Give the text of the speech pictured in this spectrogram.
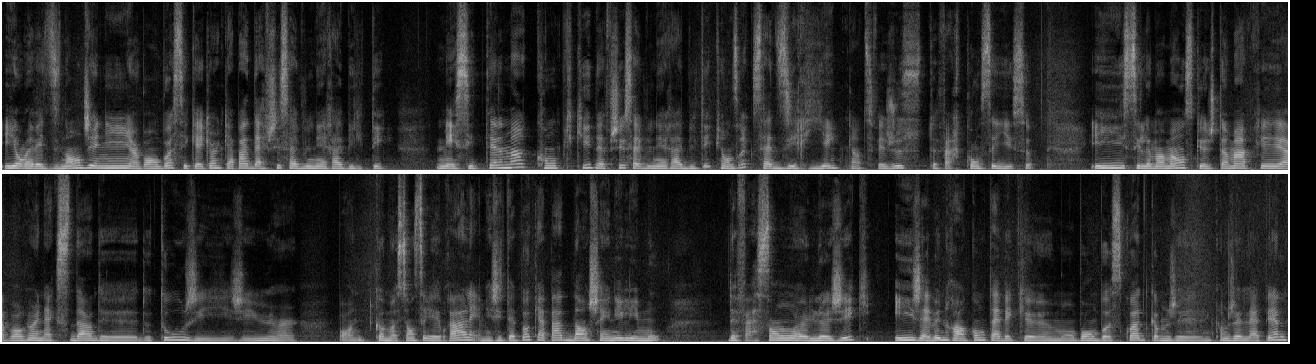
Et on m'avait dit non, Jenny, un bon boss, c'est quelqu'un capable d'afficher sa vulnérabilité. Mais c'est tellement compliqué d'afficher sa vulnérabilité, puis on dirait que ça dit rien quand tu fais juste te faire conseiller ça. Et c'est le moment où, justement, après avoir eu un accident d'auto, j'ai eu une commotion cérébrale, mais j'étais pas capable d'enchaîner les mots de façon euh, logique. Et j'avais une rencontre avec euh, mon bon boss squad, comme je, comme je l'appelle.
